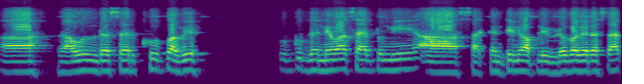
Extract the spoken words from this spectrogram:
राहुल राहुल दसर खूप अभि खूप खूप धन्यवाद साहेब तुम्ही कंटिन्यू आपले व्हिडिओ बघत असतात.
